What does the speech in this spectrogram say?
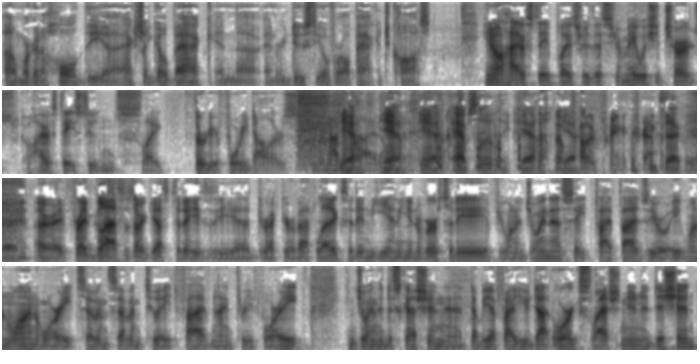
um, we're going to hold the uh, actually go back and uh, and reduce the overall package cost. You know, Ohio State plays here this year. Maybe we should charge Ohio State students like thirty or forty dollars. You know, not yeah, yeah, yeah, absolutely. Yeah, They'll yeah. probably bring a crowd. exactly right. All right, Fred Glass is our guest today. He's the uh, director of athletics at Indiana University. If you want to join us, 855-0811 or 877-285-9348. You can join the discussion at wfiu.org slash noon edition.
